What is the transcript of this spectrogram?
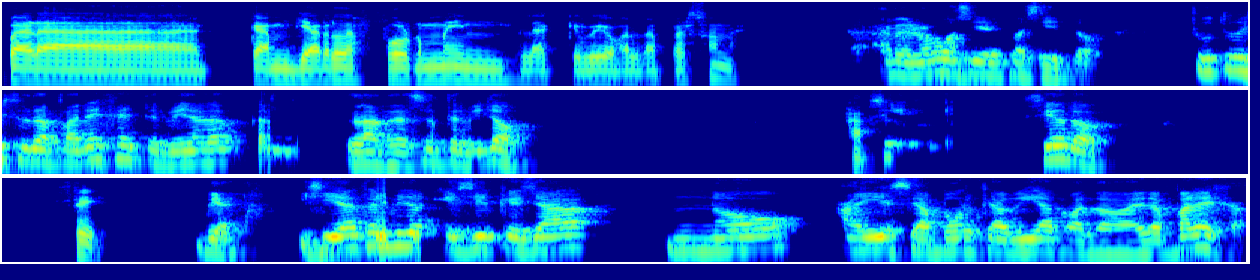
para cambiar la forma en la que veo a la persona. A ver, vamos a ir despacito. Tú tuviste una pareja y terminó la, la relación terminó. Ah. ¿Sí? ¿Sí o no? Sí. Bien. Y si ya terminó, quiere decir que ya no hay ese amor que había cuando era pareja.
